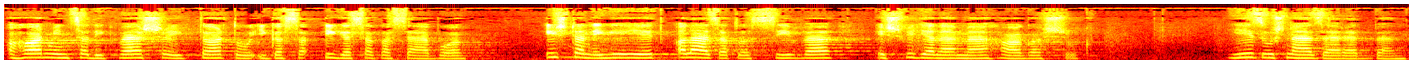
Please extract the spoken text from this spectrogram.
a 30. verseig tartó ige szakaszából. Isten igéjét alázatos szívvel és figyelemmel hallgassuk. Jézus Názáretben.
